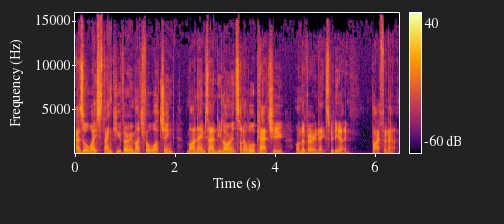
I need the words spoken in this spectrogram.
As always, thank you very much for watching. My name's Andy Lawrence, and I will catch you on the very next video. Bye for now.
